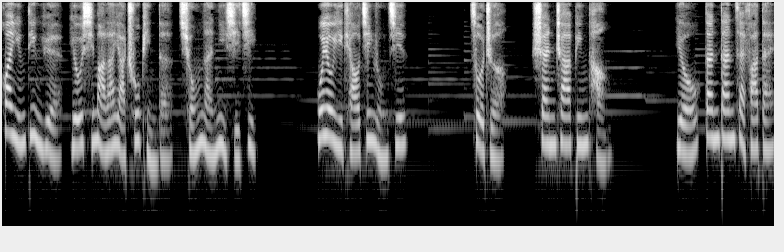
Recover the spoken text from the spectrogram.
欢迎订阅由喜马拉雅出品的《穷男逆袭记》。我有一条金融街。作者：山楂冰糖，由丹丹在发呆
